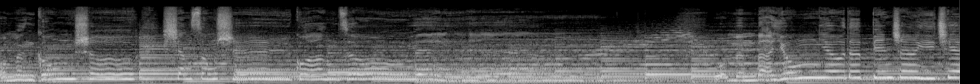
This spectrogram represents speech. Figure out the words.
我们拱手相送，时光走远。我们把拥有的变成一切，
